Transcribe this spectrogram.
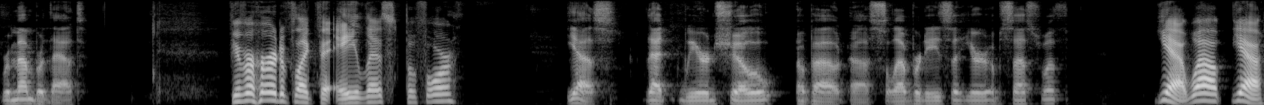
remember that. Have you ever heard of like the A list before? Yes, that weird show about uh, celebrities that you're obsessed with. Yeah, well, yeah.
